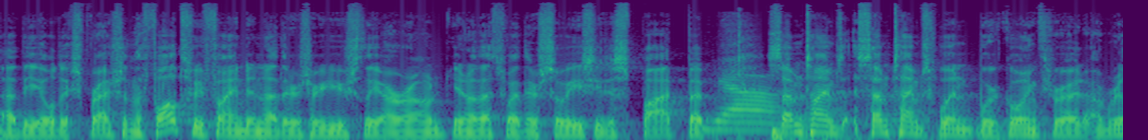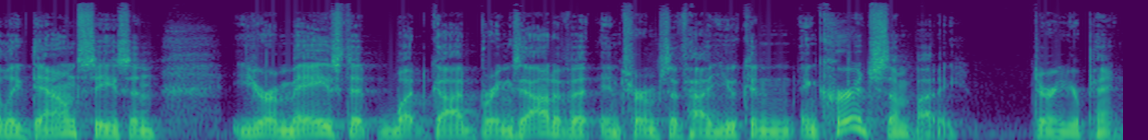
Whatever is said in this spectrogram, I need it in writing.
uh, the old expression, the faults we find in others are usually our own. You know, that's why they're so easy to spot. But yeah. sometimes, sometimes when we're going through a, a really down season, you're amazed at what God brings out of it in terms of how you can encourage somebody during your pain.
